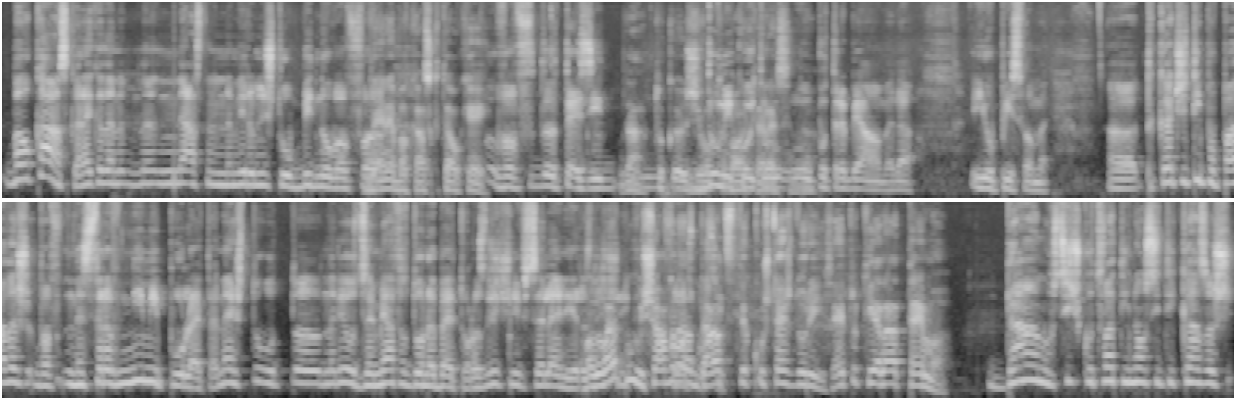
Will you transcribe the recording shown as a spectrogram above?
Балканска, нека да аз не намирам нищо обидно в, Не, не, балканската е окей. в тези Да, тук думи, много които да. употребяваме да, и описваме. А, така че ти попадаш в несравними полета. Нещо от, а, нали, от земята до небето, различни вселени, Ма различни това е повишаване на данъците, ако щеш дори. Ето ти една тема. Да, но всичко това ти носи, ти казваш,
